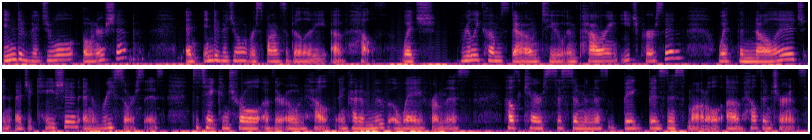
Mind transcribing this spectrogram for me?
individual ownership and individual responsibility of health, which really comes down to empowering each person with the knowledge and education and resources to take control of their own health and kind of move away from this healthcare system and this big business model of health insurance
